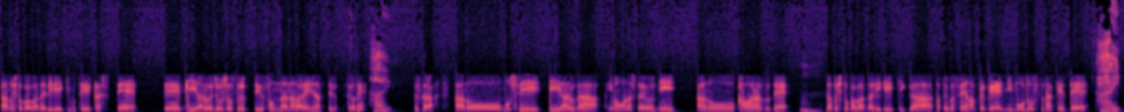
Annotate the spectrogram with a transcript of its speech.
あの、一株当たり利益も低下して、で、PR が上昇するっていう、そんな流れになってるんですよね。はい。ですから、あのー、もし PR が、今お話したように、あのー、変わらずで、うん、であと一株当たり利益が、例えば1800円に戻すだけで、はい。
